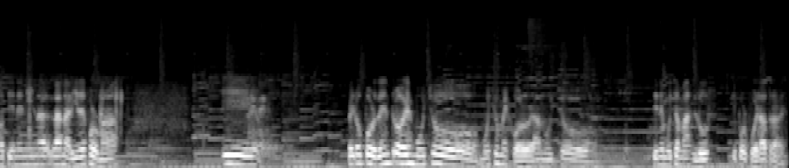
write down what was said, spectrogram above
no tiene ni la nariz deformada. Y pero por dentro es mucho mucho mejor. Mucho tiene mucha más luz que por fuera otra vez.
